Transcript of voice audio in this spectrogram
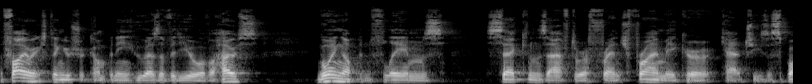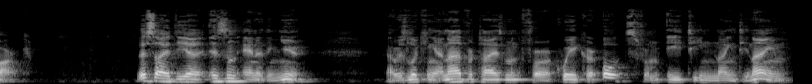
a fire extinguisher company who has a video of a house going up in flames seconds after a French fry maker catches a spark. This idea isn't anything new. I was looking at an advertisement for Quaker Oats from 1899,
